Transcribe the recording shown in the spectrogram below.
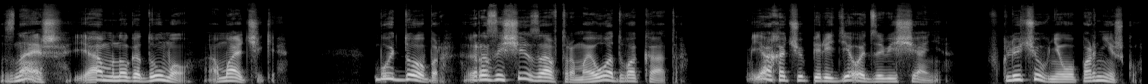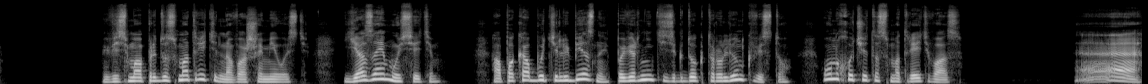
знаешь, я много думал о мальчике. Будь добр, разыщи завтра моего адвоката. Я хочу переделать завещание. Включу в него парнишку». «Весьма предусмотрительно, ваша милость. Я займусь этим», а пока будьте любезны, повернитесь к доктору Люнквисту. Он хочет осмотреть вас». А,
